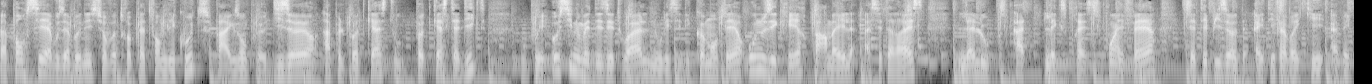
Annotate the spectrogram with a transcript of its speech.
bah, pensez à vous abonner sur votre plateforme d'écoute, par exemple Deezer, Apple Podcast ou Podcast Addict. Vous pouvez aussi nous mettre des étoiles, nous laisser des commentaires ou nous écrire par mail à cette adresse loupe at l'express.fr. Cet épisode a été fabriqué avec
